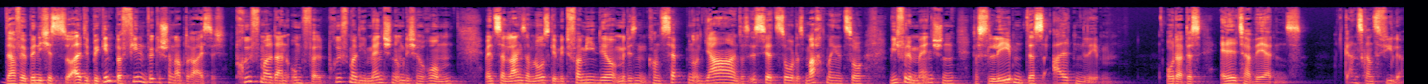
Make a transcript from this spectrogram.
dafür bin ich jetzt zu alt, die beginnt bei vielen wirklich schon ab 30. Prüf mal dein Umfeld, prüf mal die Menschen um dich herum, wenn es dann langsam losgeht mit Familie und mit diesen Konzepten und ja, das ist jetzt so, das macht man jetzt so. Wie viele Menschen das Leben des Alten leben oder des Älterwerdens? Ganz, ganz viele.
